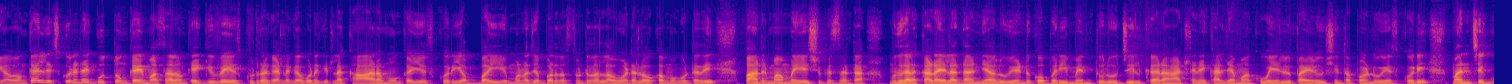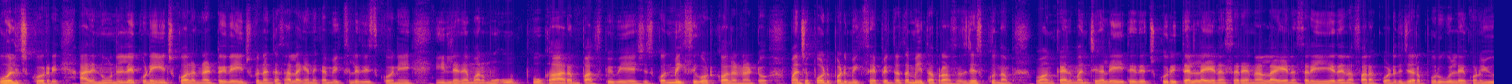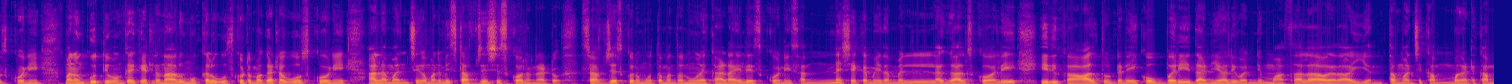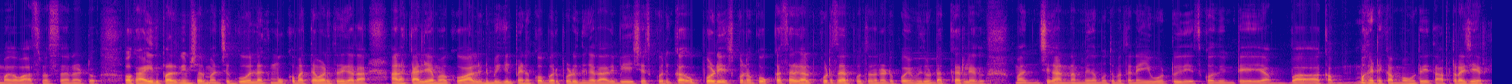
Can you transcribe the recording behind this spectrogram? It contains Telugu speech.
ఇక వంకాయలు తెచ్చుకున్నట్టే గుత్తి వంకాయ మసాలా వంకాయ గివ్వే చేసుకుంటారు. అట్లా కాకుండా గిట్లా కారం వంకాయ చేసుకొని అబ్బాయి ఏమన్నా జబర్దస్త్ ఉంటుందా? లవ్ అంటే లోకమ్మగా ఉంటుంది. పాండ్రి మా అమ్మ వేసి చూపిస్తుంట ముందుగా కడాయిల ధనియాలు ఎండు కొబ్బరి మెంతులు జీలకర్ర అట్లనే కళ్యామాకు ఎల్లిపాయలు చింతపండు వేసుకొని మంచిగా గోలించుకోర్రి. అది నూనె లేకుండా వేయించుకోవాలన్నట్టు. ఇది వేయించుకున్నాక సలగైనాక మిక్సీలో తీసుకొని ఇంట్లోనే మనము ఉప్పు కారం పసుపు వేసేసుకొని మిక్సీ కొట్టుకోవాలన్నట్టు. మంచి పొడి పొడి మిక్స్ అయిపోయిన తర్వాత మిగతా ప్రాసెస్ చేసుకుందాం. వంకాయలు మంచిగా లేతే తెచ్చుకొని తెల్లగైనా సరే నల్లగైనా సరే ఏదైనా ఫరక్ పడితే జర పురుగులు లేకుండా చూసుకొని మనం గుత్తి వంకాయకి ఎట్లా నాలుగు ముక్కలు కూసుకుంటామో అట్లా కోసుకొని అలా మంచిగా మనం స్టఫ్ చేసేసుకోవాలన్నట్టు. స్టఫ్ చేసుకొని మొత్తం అంత నూనె కడాయిలు వేసుకొని సన్న చెక్క మీద మెల్లగా కాల్చుకోవాలి ఇది కాలుతుంటేనే ఈ కొబ్బరి ధనియాలు ఇవన్నీ మసాలా కదా ఎంత మంచి కమ్మగా అంటే కమ్మగా వాసన వస్తుంది అన్నట్టు. ఒక ఐదు పది నిమిషాలు మంచి గోళ్ళకి ముక్క మత్త పడుతుంది కదా. అలా కళ్యామాకు ఆల్రెడీ మిగిలిపోయిన కొబ్బరి పొడి ఉంది కదా అది వేసేసుకొని పొడి వేసుకున్నాక ఒక్కసారి కలుపుకుంటే సరిపోతుంది అన్నట్టు. పొయ్యి మీద ఉండక్కర్లేదు. మంచిగా అన్నం మీద మొత్తం మొత్తం నెయ్యి ఒట్టు ఇది వేసుకొని తింటే అబ్బా కమ్మగంటే కమ్మ ఉంటుంది. తాప ట్రై చేయరు.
